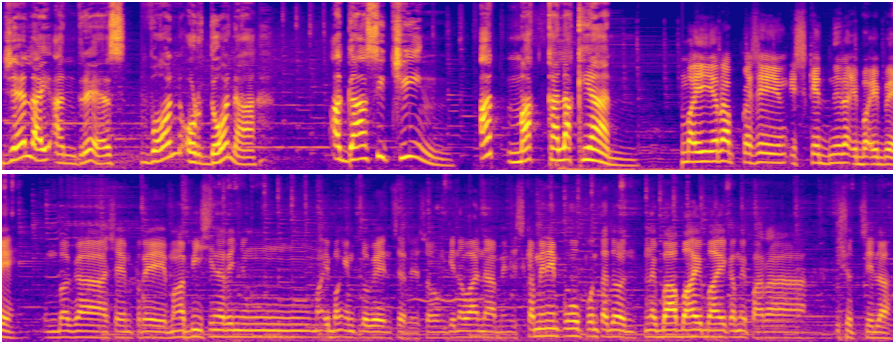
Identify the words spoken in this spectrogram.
Jelay Andres, Von Ordona, Agassi Ching, at Mac Kalakyan. Mahirap kasi yung sked nila iba-iba eh. Kumbaga, syempre, mga busy na rin yung mga ibang influencer eh. So, ang ginawa namin is kami na yung pumupunta doon. Nagbabahay-bahay kami para i-shoot sila.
